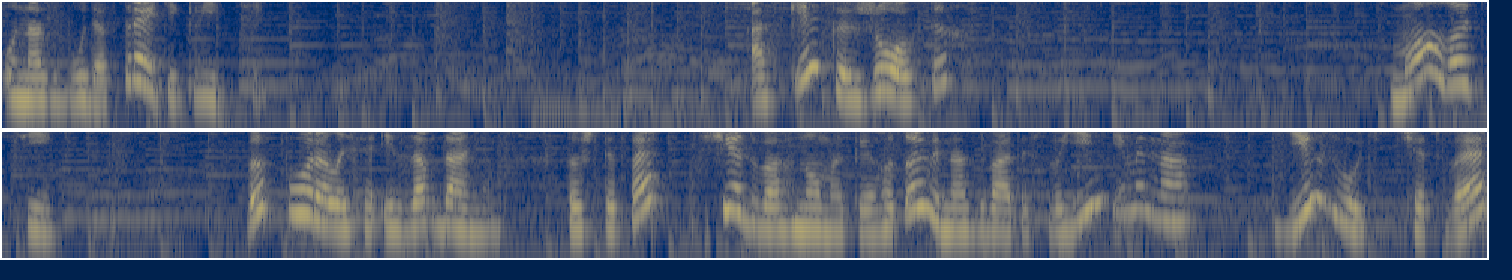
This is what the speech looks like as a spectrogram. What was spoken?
у нас буде в третій квітці? А скільки жовтих? Молодці! Ви впоралися із завданням. Тож тепер ще два гномики готові назвати свої імена. Їх звуть Четвер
